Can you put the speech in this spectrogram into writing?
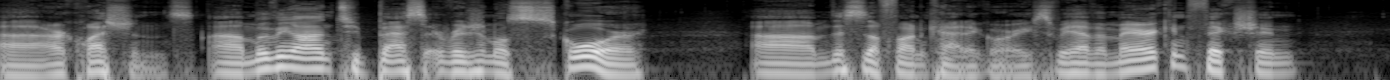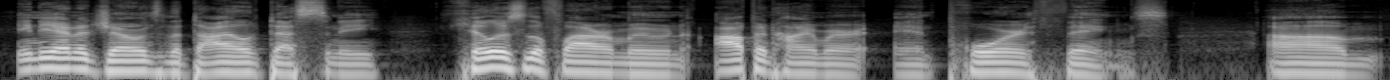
uh, our questions. Uh, moving on to best original score. Um, this is a fun category. So we have American Fiction, Indiana Jones and the Dial of Destiny, Killers of the Flower Moon, Oppenheimer, and Poor Things. Um,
